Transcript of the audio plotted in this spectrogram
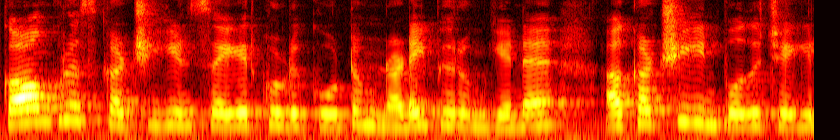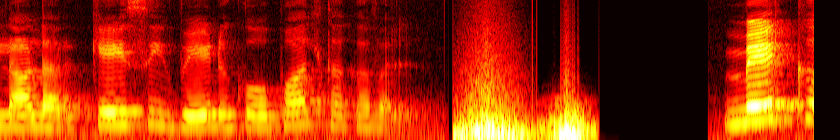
காங்கிரஸ் கட்சியின் செயற்குழு கூட்டம் நடைபெறும் என அக்கட்சியின் பொதுச் செயலாளர் கே சி வேணுகோபால் தகவல். மேற்கு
